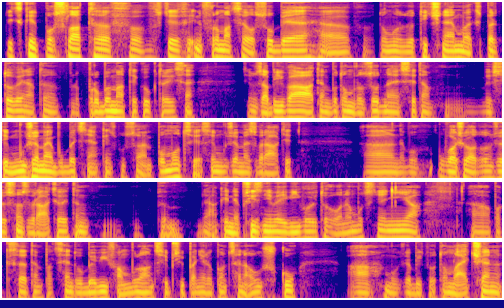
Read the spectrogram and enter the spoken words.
vždycky poslat vlastně informace o sobě tomu dotyčnému expertovi na ten problematiku, který se tím zabývá a ten potom rozhodne, jestli, tam, jestli můžeme vůbec nějakým způsobem pomoci, jestli můžeme zvrátit nebo uvažovat o tom, že jsme zvrátili ten, ten nějaký nepříznivý vývoj toho onemocnění a, a pak se ten pacient objeví v ambulanci, případně dokonce na lůžku a může být potom léčen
